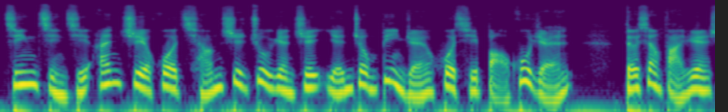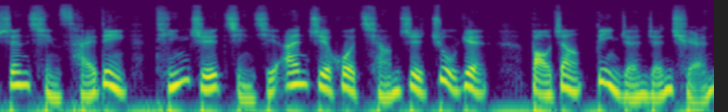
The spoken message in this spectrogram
经紧急安置或强制住院之严重病人或其保护人，得向法院申请裁定停止紧急安置或强制住院，保障病人人权。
